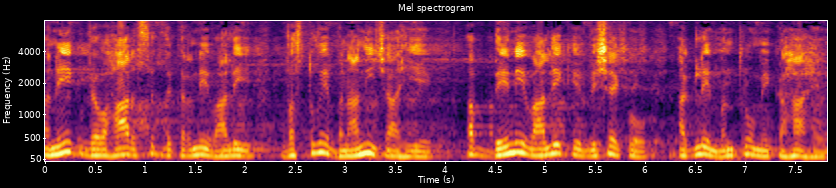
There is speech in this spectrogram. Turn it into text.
अनेक व्यवहार सिद्ध करने वाली वस्तुएँ बनानी चाहिए। अब देने वाले के विषय को अगले मंत्रों में कहा है।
